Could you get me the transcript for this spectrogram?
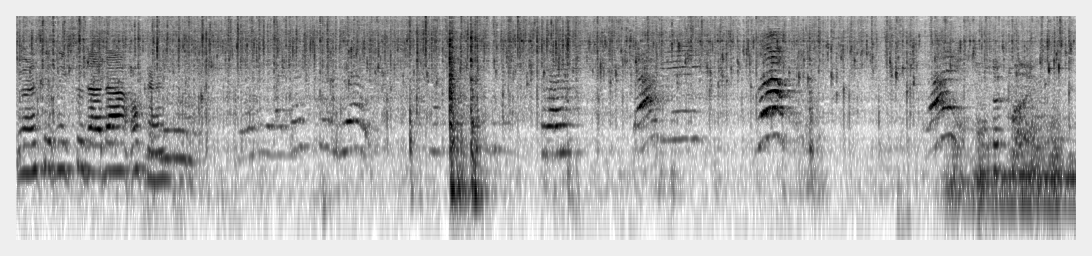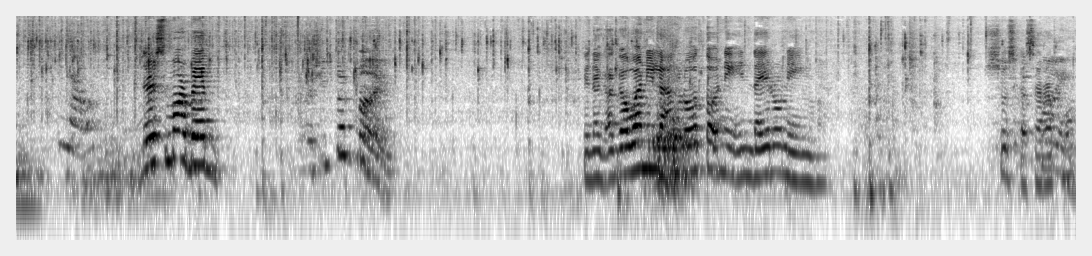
You wanna sit next to Dada? Okay. She took mine. No. There's more, babe. Yeah, She took mine. Pinag-agawan nila ang luto ni Inday Roning. Sus, kasarap po.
